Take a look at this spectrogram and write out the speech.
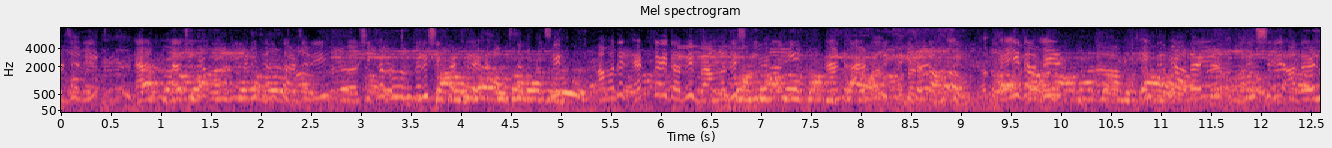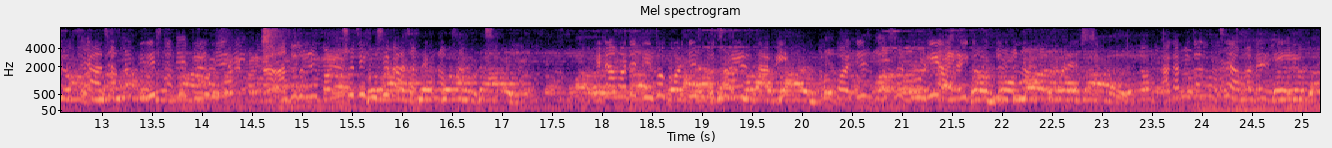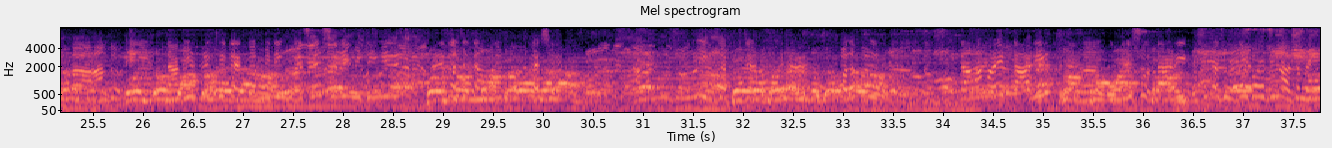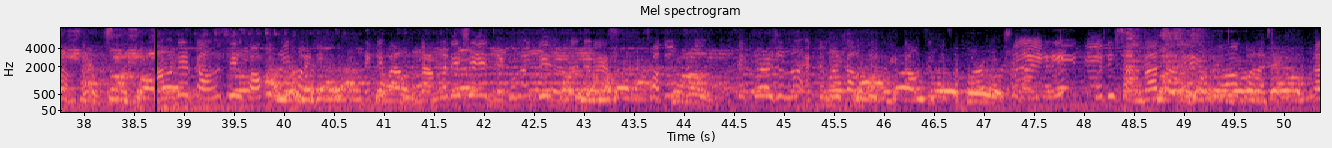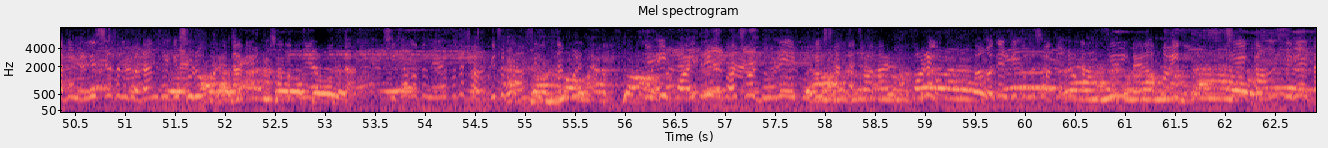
Surgery surgery শিক্ষা গ্রহণকারী শিক্ষার্থীরা এখানে অবস্থান করছি। আমাদের একটাই দাবি Bangladesh Unani and ayurvedic medical council এই দাবির এই দাবি আদায়ের উদ্দেশ্যে আদায়ের লক্ষ্যে আজ আমরা তিরিশতম আহ, আন্দোলনের কর্মসূচি হিসেবে আজ আমরা এখানে অবস্থান করছি। এটা আমাদের দীর্ঘ পঁয়ত্রিশ বছরের দাবি। এবং পঁয়ত্রিশ বছর ধরেই আমরা এই আন্দোলন করে এসেছি। তো আগামীকাল হচ্ছে আমাদের এই দাবির প্রেক্ষিতে একটা মিটিং হয়েছে। সেই মিটিংয়ে রেজাল্ট আমাদের তারই সেটা জোরদার আজ কাউন্সিল। আমাদের কাউন্সিল কখনোই হয়নি। একটি বাংলাদেশে যে কোনো একটি স্বতন্ত্র সেক্টরের জন্য একটা করে কাউন্সিল কাউন্সিল হচ্ছে পরামর্শদানকারী প্রতিষ্ঠান বা তাদের বলা যায়। তাদের রেজিস্ট্রেশন প্রদান থেকে শুরু করে তাদের পেশাগত নিরাপত্তা, শিক্ষাগত নিরাপত্তা সবকিছু কাউন্সিল প্রদান করে থাকে। এই পঁয়ত্রিশ বছর ধরে এই প্রতিষ্ঠানটা চলার পরেও আমাদেরকে কোনো স্বতন্ত্র কাউন্সিল দেওয়া হয়নি। সেই কাউন্সিলের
